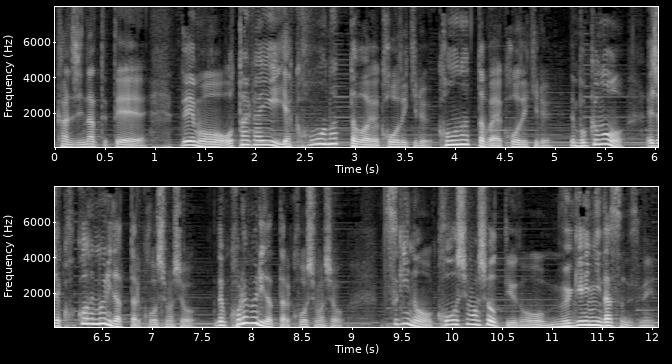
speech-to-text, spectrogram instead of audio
感じになっててでもお互いいやこうなった場合はこうできる。こうなった場合はこうできる。で僕もえじゃあここで無理だったらこうしましょう。でもこれ無理だったらこうしましょう。次のこうしましょうっていうのを無限に出すんですね。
